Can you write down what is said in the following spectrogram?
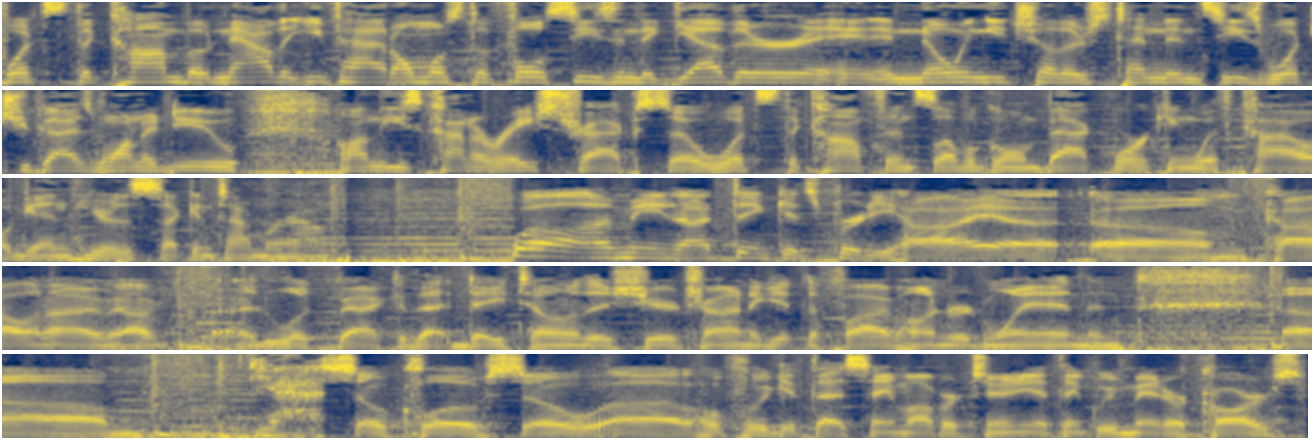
what's the combo now that you've had almost a full season together and, and knowing each other's tendencies, what you guys want to do on these kind of racetracks? So what's the confidence level going back working with Kyle again here the second time around? Well, I mean, I think it's pretty high. Uh, um, Kyle and I, I've, I look back at that Daytona this year, trying to get the 500 win, and um, yeah, so close. So uh, hopefully, we get that same opportunity. I think we've made our cars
